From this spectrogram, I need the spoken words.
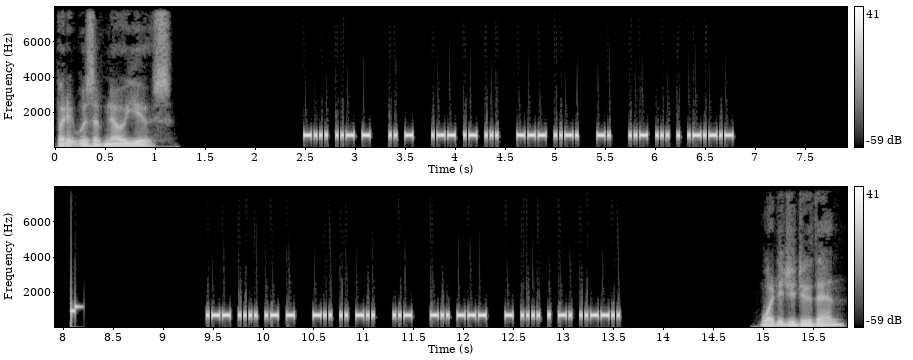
But it was of no use. What did you do then?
